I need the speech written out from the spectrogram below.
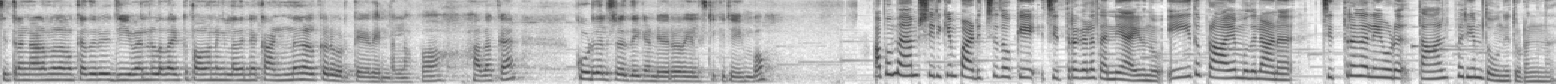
ചിത്രം കാണുമ്പോൾ നമുക്കതൊരു ജീവനുള്ളതായിട്ട് തോന്നണമെങ്കിൽ അതിന്റെ കണ്ണുകൾക്കൊരു പ്രത്യേകത ഉണ്ടല്ലോ. അപ്പോൾ അതൊക്കെ കൂടുതൽ ശ്രദ്ധിക്കേണ്ടി വരും റിയലിസ്റ്റിക് ചെയ്യുമ്പോൾ. അപ്പോൾ മാം ശരിക്കും പഠിച്ചതൊക്കെ ചിത്രകല തന്നെയായിരുന്നു. ഏത് പ്രായം മുതലാണ് ചിത്രകലയോട് താല്പര്യം തോന്നി തുടങ്ങുന്നത്?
